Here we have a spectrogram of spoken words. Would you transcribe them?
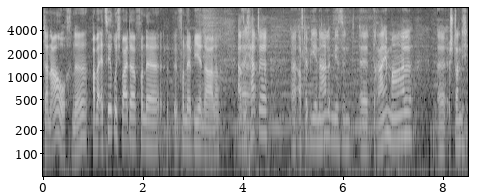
dann auch. Ne? Aber erzähl ruhig weiter von der, von der Biennale. Also ich hatte äh, auf der Biennale, mir sind äh, dreimal äh, stand ich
